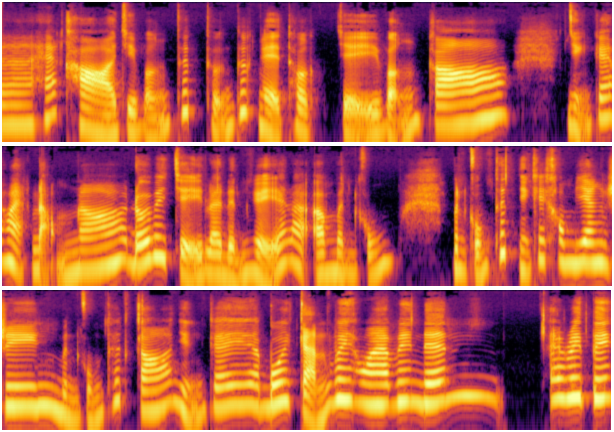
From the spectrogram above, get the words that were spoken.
uh, hát hò chị vẫn thích thưởng thức nghệ thuật chị vẫn có những cái hoạt động nó đối với chị là định nghĩa là ở mình cũng mình cũng thích những cái không gian riêng mình cũng thích có những cái bối cảnh với hoa với nến everything.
